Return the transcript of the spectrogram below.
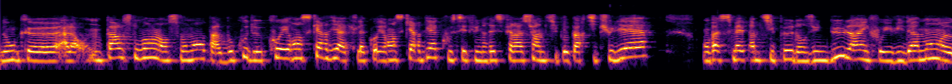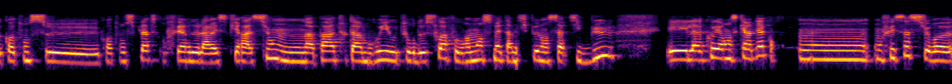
Donc, euh, alors on parle souvent en ce moment, on parle beaucoup de cohérence cardiaque. La cohérence cardiaque, où c'est une respiration un petit peu particulière, on va se mettre un petit peu dans une bulle. Hein. Il faut évidemment, euh, quand on se quand on se place pour faire de la respiration, on n'a pas tout un bruit autour de soi. Il faut vraiment se mettre un petit peu dans sa petite bulle. Et la cohérence cardiaque, on, on fait ça sur euh,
